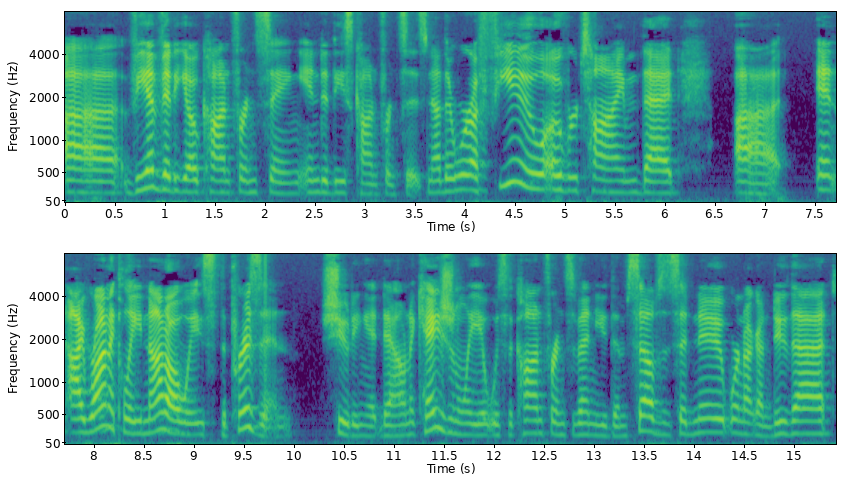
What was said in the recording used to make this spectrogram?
uh, via video conferencing into these conferences. Now there were a few over time that uh, and ironically, not always the prison shooting it down. Occasionally, it was the conference venue themselves that said, no, we're not going to do that.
